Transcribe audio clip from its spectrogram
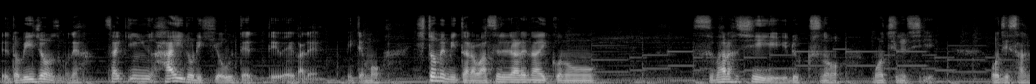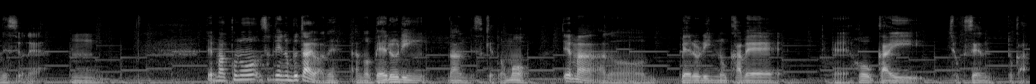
で、トビー・ジョーンズもね、最近、ハイドリヒを撃てっていう映画で見ても、一目見たら忘れられないこの素晴らしいルックスの持ち主、おじさんですよね。うん。で、まあ、この作品の舞台はね、あの、ベルリンなんですけども、で、まあ、あの、ベルリンの壁、えー、崩壊直前とか、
